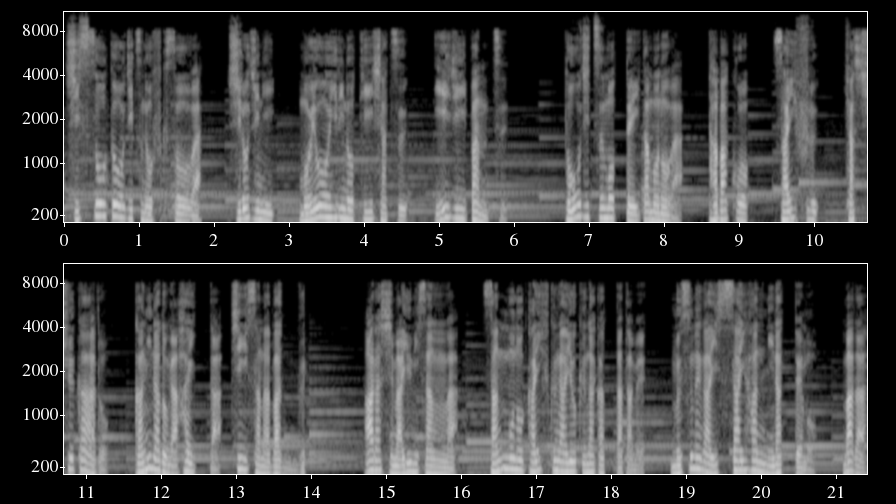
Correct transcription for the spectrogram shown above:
失踪当日の服装は白地に模様入りの T シャツイージーパンツ。当日持っていたものはタバコ財布キャッシュカード鍵などが入った小さなバッグ。嵐真由美さんは産後の回復が良くなかったため娘が1歳半になってもまだ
